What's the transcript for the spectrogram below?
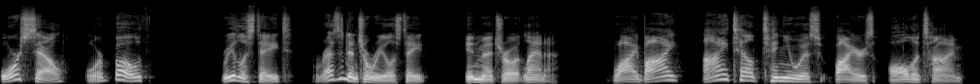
or sell or both real estate, residential real estate in metro Atlanta. Why buy? I tell tenuous buyers all the time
